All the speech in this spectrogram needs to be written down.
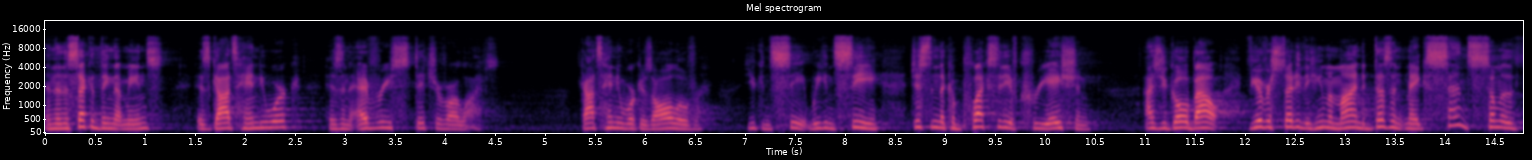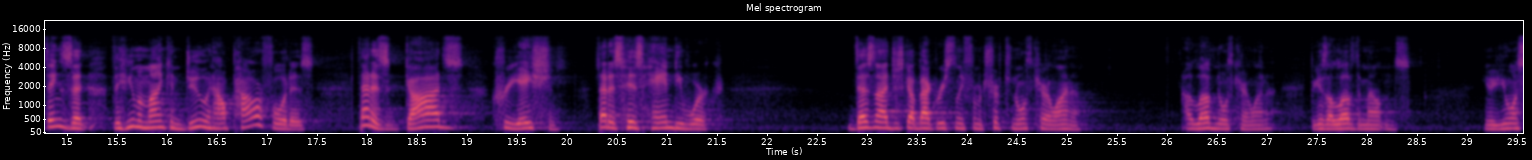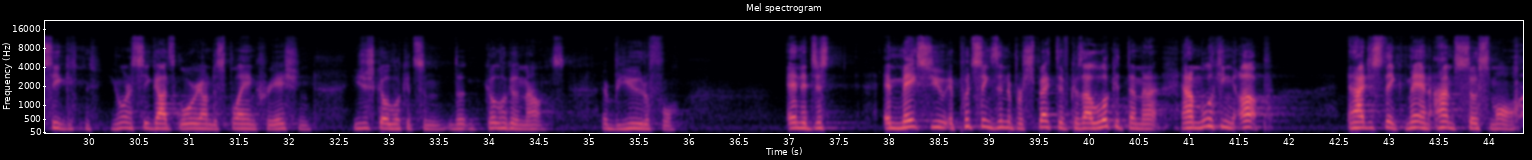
And then the second thing that means is God's handiwork is in every stitch of our lives. God's handiwork is all over. You can see it. We can see just in the complexity of creation as you go about. If you ever study the human mind, it doesn't make sense some of the things that the human mind can do and how powerful it is. That is God's creation, that is His handiwork. Des and I just got back recently from a trip to North Carolina. I love North Carolina because I love the mountains. You know, you want to see you want to see God's glory on display in creation. You just go look at some go look at the mountains. They're beautiful. And it just it makes you it puts things into perspective because I look at them and, I, and I'm looking up and I just think, man, I'm so small.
